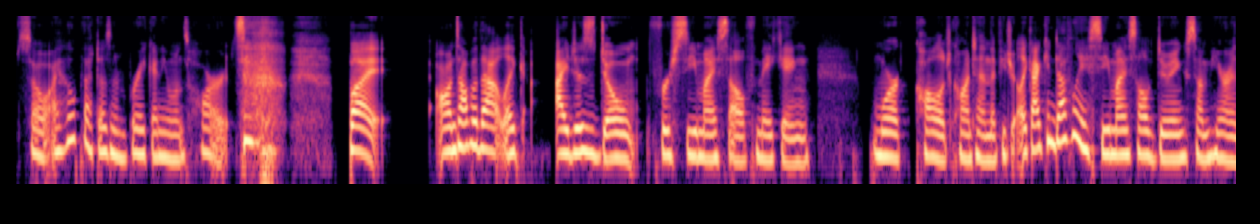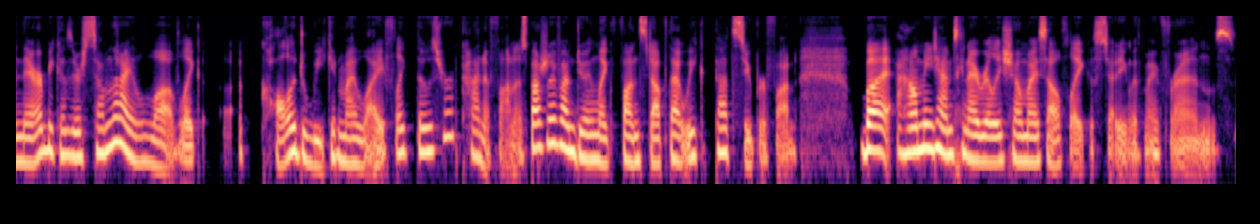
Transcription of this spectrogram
so I hope that doesn't break anyone's hearts. but on top of that, like, I just don't foresee myself making more college content in the future. Like, I can definitely see myself doing some here and there because there's some that I love. Like, a college week in my life, like those are kind of fun, especially if I'm doing like fun stuff that week. That's super fun. But how many times can I really show myself like studying with my friends?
